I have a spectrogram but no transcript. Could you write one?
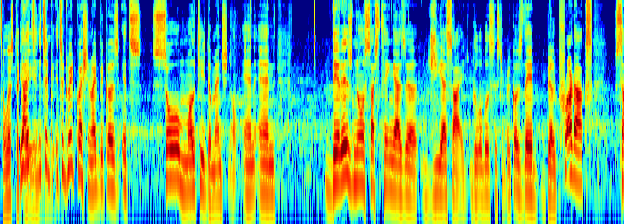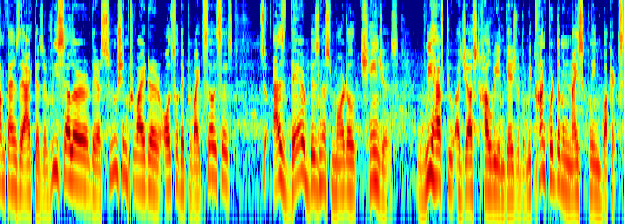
holistically? Yeah, it's, it's, a, it's a great question, right? Because it's so multi-dimensional, and, and there is no such thing as a GSI, global system, because they build products, Sometimes they act as a reseller, they're a solution provider, also they provide services. So as their business model changes, we have to adjust how we engage with them. We can't put them in nice clean buckets.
